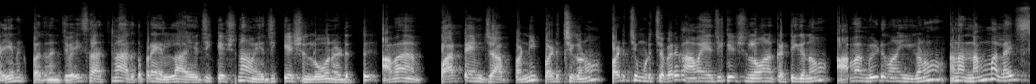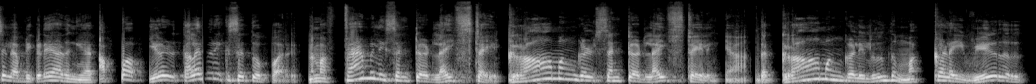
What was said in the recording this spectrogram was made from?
பையனுக்கு பதினஞ்சு வயசு ஆச்சுன்னா அதுக்கப்புறம் எல்லா எஜுகேஷனும் அவன் எஜுகேஷன் லோன் எடுத்து அவன் பார்ட் டைம் ஜாப் பண்ணி படிச்சுக்கணும். படிச்சு முடிச்ச பிறகு அவன் எஜுகேஷன் லோனை கட்டிக்கணும். அவன் வீடு வாங்கிக்கணும். ஆனா நம்ம லைஃப் ஸ்டைல் அப்படி கிடையாதுங்க அப்பா ஏழு தலைமுறைக்கு சேர்த்து வைப்பாரு. நம்ம ஃபேமிலி சென்டர்ட் லைஃப் ஸ்டைல் கிராமங்கள் சென்டர்ட் லைஃப் ஸ்டைலுங்க இந்த கிராமங்களிலிருந்து மக்களை வேறறுத்து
